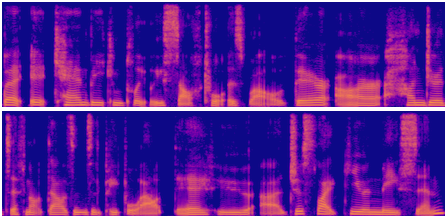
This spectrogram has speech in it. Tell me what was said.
but it can be completely self taught as well. There are hundreds, if not thousands, of people out there who are just like you and me, Sim,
